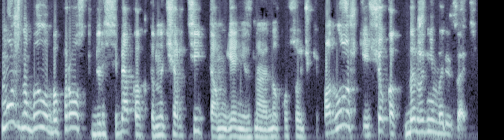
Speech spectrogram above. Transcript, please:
можно было бы просто для себя как-то начертить, там, я не знаю, на кусочки подложки, еще как даже не вырезать.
